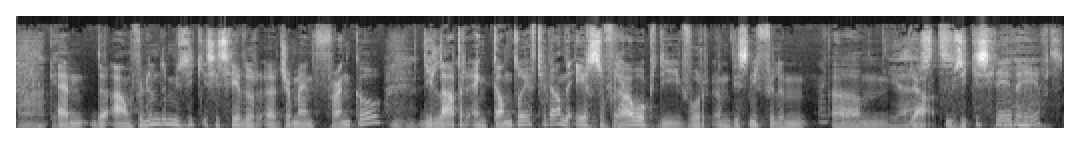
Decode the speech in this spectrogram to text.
Ah. En de aanvullende muziek is geschreven door eh, Jermaine Franco, die later Encanto heeft gedaan. De eerste vrouw ook die voor een Disney-film Ah, ehm, muziek geschreven heeft.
